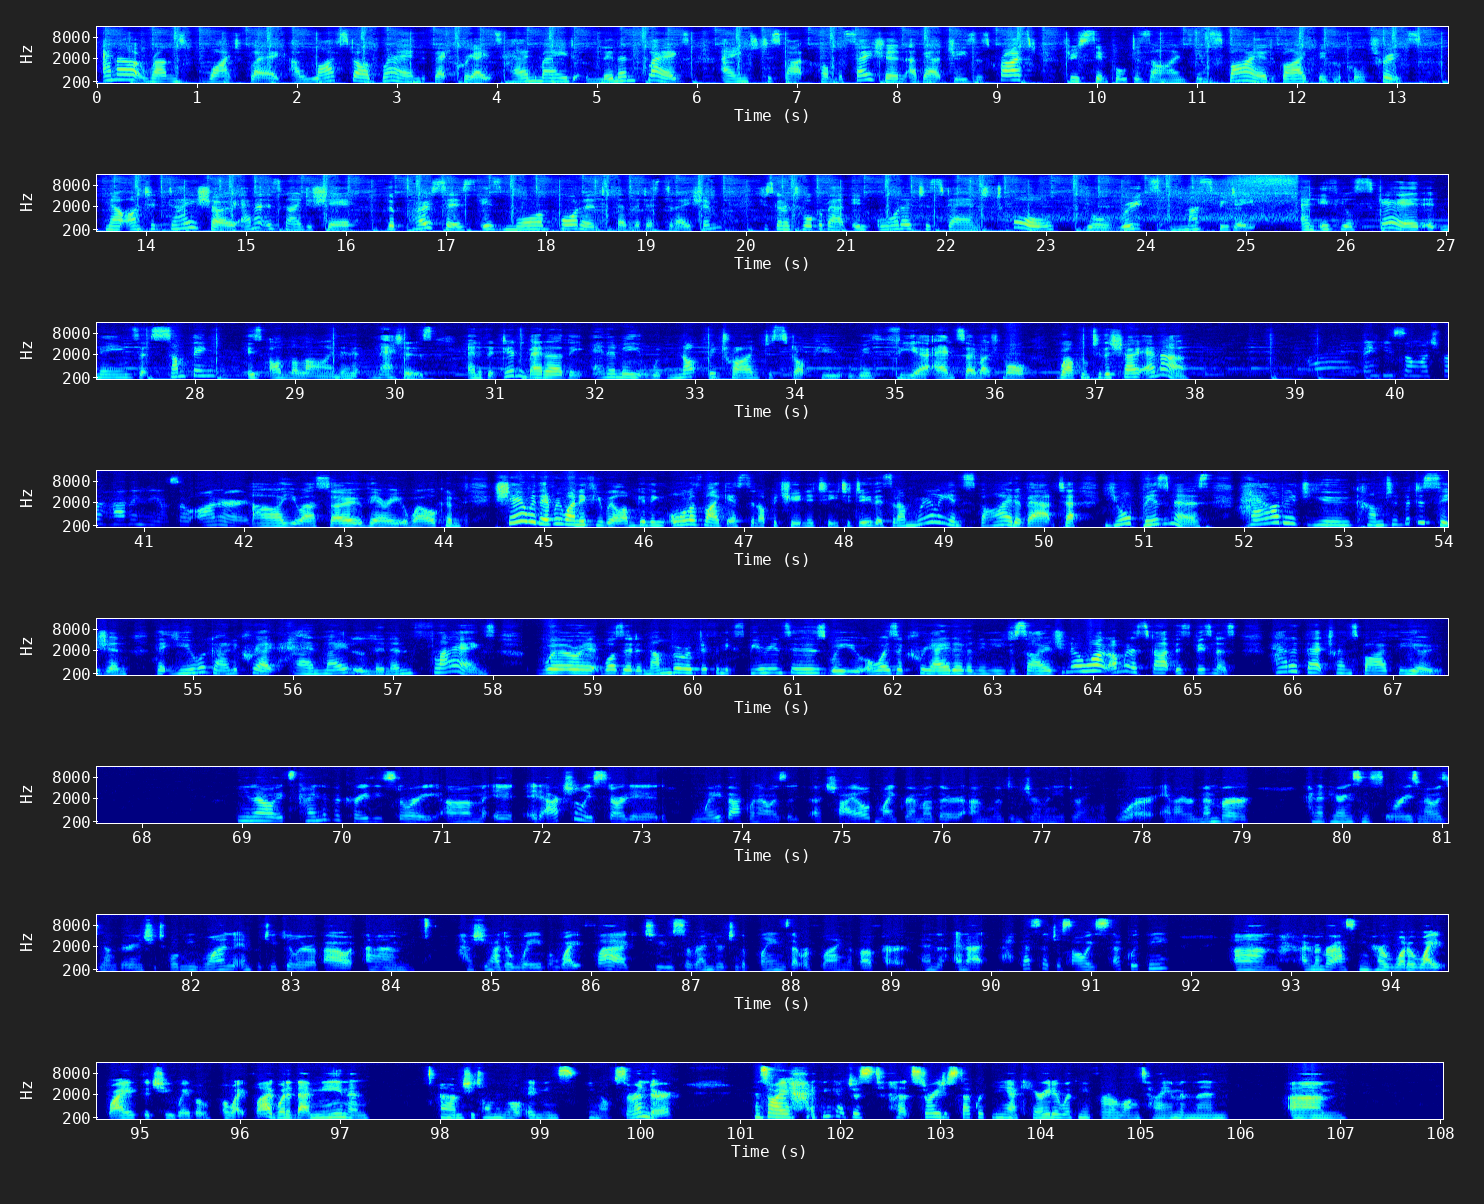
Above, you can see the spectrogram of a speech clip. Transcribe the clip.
Anna runs White Flag, a lifestyle brand that creates handmade linen flags aimed to spark conversation about Jesus Christ through simple designs inspired by biblical truths. Now, on today's show, Anna is going to share the process is more important than the destination. She's going to talk about in order to stand tall, your roots must be deep and if you're scared, it means that something is on the line and it matters. And if it didn't matter, the enemy would not be trying to stop you with fear and so much more. Welcome to the show, Anna. Hi, thank you so much for having me. I'm so honored. Oh, you are so very welcome. Share with everyone, if you will. I'm giving all of my guests an opportunity to do this, and I'm really inspired about uh, your business. How did you come to the decision that you were going to create handmade linen flags? Were it was it a number of different experiences? Were you always a creative, and then you decided, you know what, I'm going to start this business? How did that transpire for you? You know, it's kind of a crazy story. Um, it it actually started way back when I was a, a child. My grandmother um, lived in Germany during the war, and I remember kind of hearing some stories when I was younger. And she told me one in particular about um, how she had to wave a white flag to surrender to the planes that were flying above her. And and I, I guess that just always stuck with me. Um, I remember asking her what a white why did she wave a, a white flag? What did that mean? And um, she told me, well, it means, you know, surrender. And so I, I think I just, that story just stuck with me. I carried it with me for a long time. And then, um,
